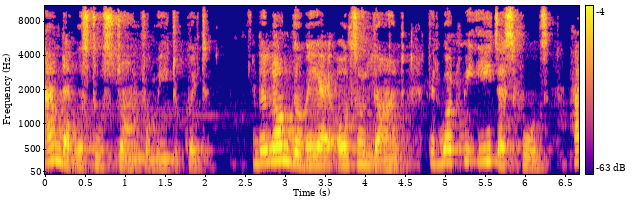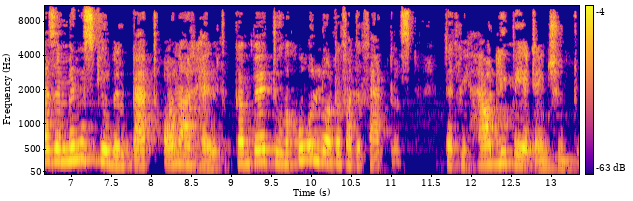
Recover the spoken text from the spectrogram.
and that was too strong for me to quit. And along the way, I also learned that what we eat as foods has a minuscule impact on our health compared to a whole lot of other factors that we hardly pay attention to.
